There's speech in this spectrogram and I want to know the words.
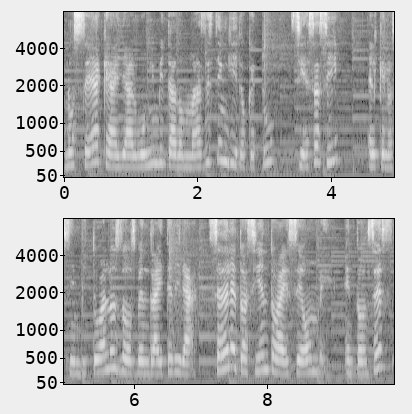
no sea que haya algún invitado más distinguido que tú. Si es así, el que los invitó a los dos vendrá y te dirá, cédele tu asiento a ese hombre. Entonces,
